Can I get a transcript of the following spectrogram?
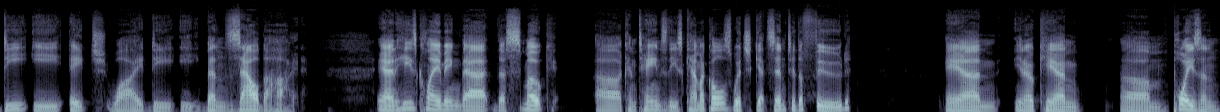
d e h y d e. Benzaldehyde, and he's claiming that the smoke uh, contains these chemicals, which gets into the food, and you know can um, poison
